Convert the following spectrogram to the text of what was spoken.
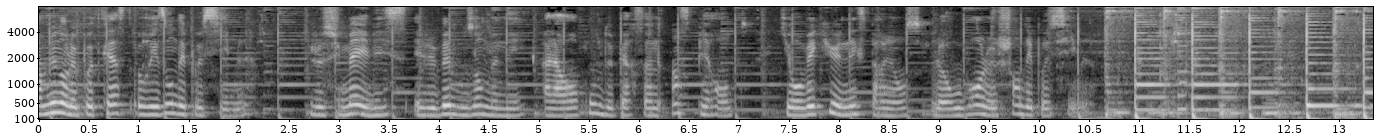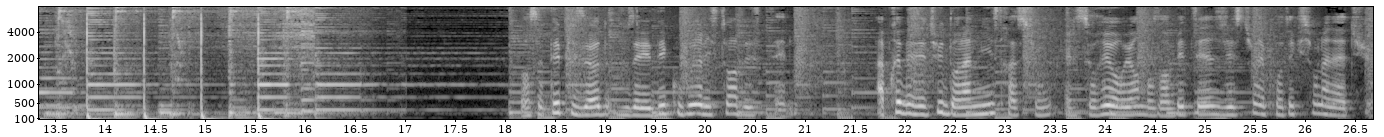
Bienvenue dans le podcast Horizon des possibles. Je suis Maëlys et je vais vous emmener à la rencontre de personnes inspirantes qui ont vécu une expérience leur ouvrant le champ des possibles. Dans cet épisode, vous allez découvrir l'histoire d'Estelle. Après des études dans l'administration, elle se réoriente dans un BTS Gestion et Protection de la Nature.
